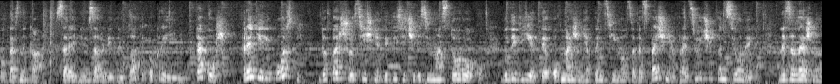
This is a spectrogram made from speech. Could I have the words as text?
показника середньої заробітної плати по країні. Також третій рік поспіль до 1 січня 2018 року буде діяти обмеження пенсійного забезпечення працюючих пенсіонерів, незалежно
